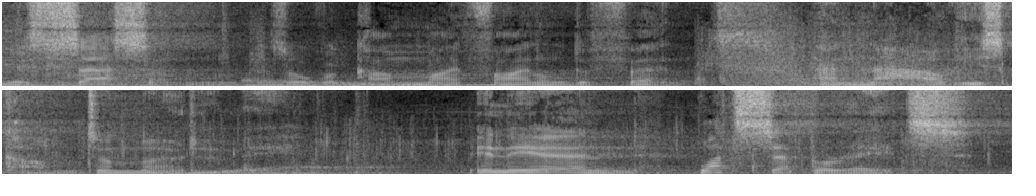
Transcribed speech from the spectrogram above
The assassin has overcome my final defense, and now he's come to murder me. In the end, what separates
